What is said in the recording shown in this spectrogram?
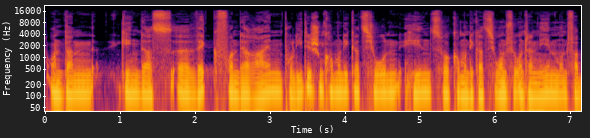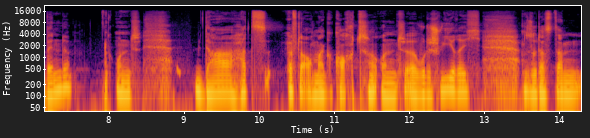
Und dann ging das äh, weg von der reinen politischen Kommunikation hin zur Kommunikation für Unternehmen und Verbände. Und da hat's öfter auch mal gekocht und äh, wurde schwierig, sodass dann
